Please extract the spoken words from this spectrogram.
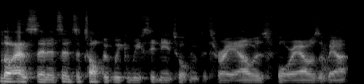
look, as I said, it's it's a topic we could be sitting here talking for three hours, four hours about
